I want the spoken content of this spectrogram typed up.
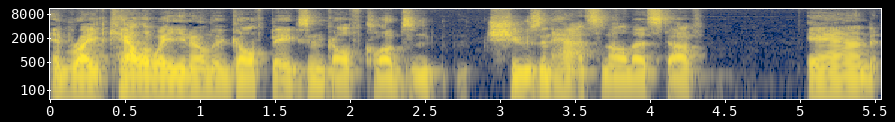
and right Callaway, you know, the golf bags and golf clubs and shoes and hats and all that stuff. And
